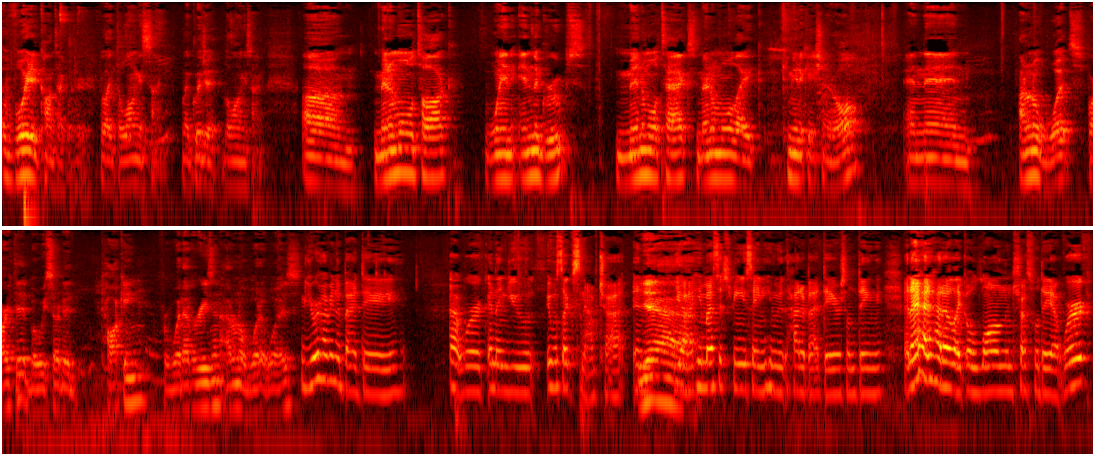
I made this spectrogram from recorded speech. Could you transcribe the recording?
avoided contact with her for like the longest time, like legit the longest time. Um, minimal talk when in the groups, minimal text, minimal like communication at all, and then I don't know what sparked it, but we started talking for whatever reason. I don't know what it was. You were having a bad day at work, and then you it was like Snapchat, and Yeah. yeah, he messaged me saying he had a bad day or something, and I had had a like a long and stressful day at work,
